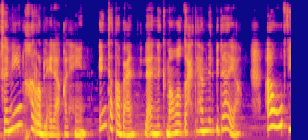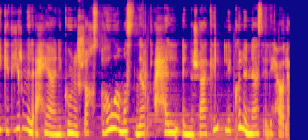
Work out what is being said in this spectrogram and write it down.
فمين خرب العلاقة الحين؟ أنت طبعا لأنك ما وضحتها من البداية. أو في كثير من الأحيان يكون الشخص هو مصدر حل المشاكل لكل الناس اللي حوله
